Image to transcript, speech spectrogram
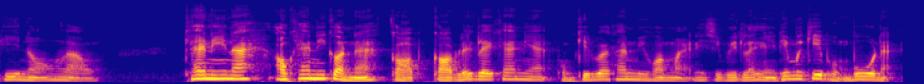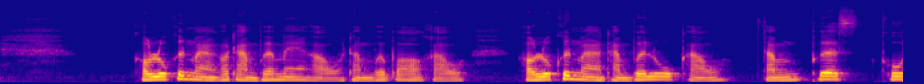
พี่น้องเรา แค่นี้นะ เอาแค่นี้ก่อนนะกรอบกรอบเล็ก ๆ แค่นี้ผมคิดว่าท่านมีความหมายในชีวิตแล้วอย่างที่เมื่อกี้ผมพูดนะ่ะเขาลุกขึ้นมาเขาทำเพื่อแม่เขาทำเพื่อพ่อเขา เขาลุกขึ้นมาทำเพื่อลูกเขาทำเพื่อคู่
